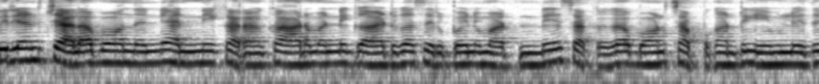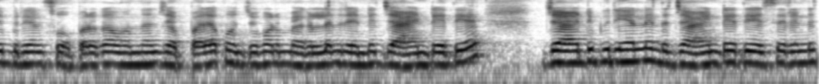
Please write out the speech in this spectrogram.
బిర్యానీ చాలా బాగుందండి. అన్ని కారం అన్ని ఘాటుగా సరిపోయిన మాట అండి చక్కగా బాగుంది. చప్పకంటూ ఏం లేదు. బిర్యానీ సూపర్గా ఉందని చెప్పాలి. కొంచెం కూడా మిగలేదు లేండి జాయింట్ అయితే జాయింట్ బిర్యానీ ఇంత జాయింట్ అయితే వేసారండి.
